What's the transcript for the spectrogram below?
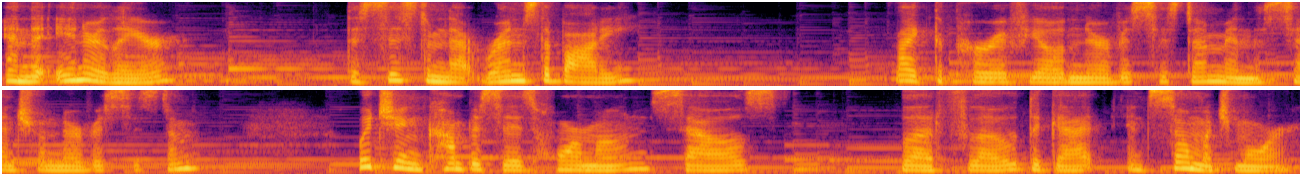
and the inner layer, the system that runs the body, like the peripheral nervous system and the central nervous system, which encompasses hormones, cells, blood flow, the gut, and so much more.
